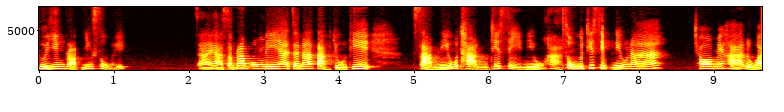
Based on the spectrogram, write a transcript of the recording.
คือยิ่งปรับยิ่งสวยใช่ค่ะสำหรับองค์นี้อาจจะหน้าตักอยู่ที่สามนิ้วฐานอยู่ที่สี่นิ้วค่ะ สูงอยู่ที่สิบนิ้วนะ ชอบไหมคะ หรือว่า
